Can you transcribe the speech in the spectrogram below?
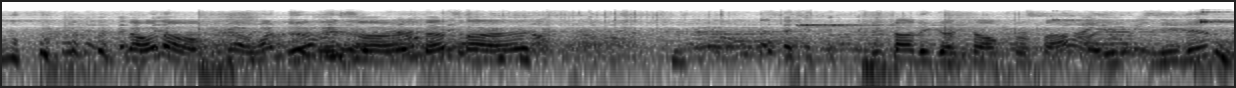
No, no. You'll be sorry. That's all right. he thought he got called for foul. Oh, he, he didn't.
